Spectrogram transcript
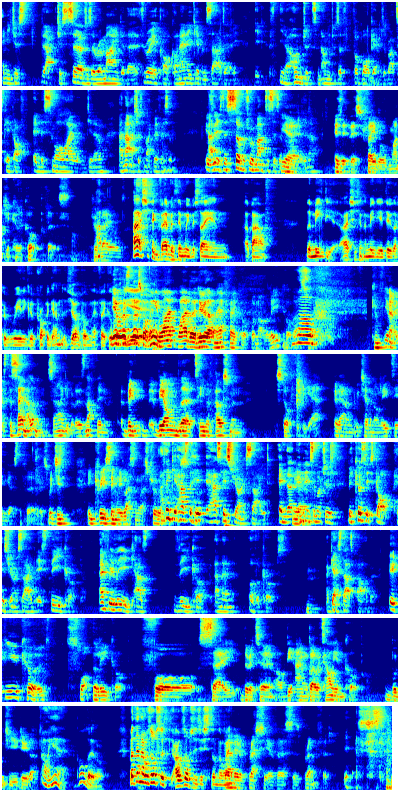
and you just that just serves as a reminder that at three o'clock on any given Saturday, it, you know, hundreds and hundreds of football games are about to kick off in this small island, you know, and that's just magnificent. Is and it- there's, there's so much romanticism, Yeah. around it, you know. Is it this fabled magic of the cup that's prevailed? I actually think for everything we were saying about the media, I actually think the media do like a really good propaganda job on the FA Cup. Yeah, well, that's, that's what I mean. Why, why do they do that in the FA Cup but not the League Cup? That's Well- like- conf- you know, it's the same elements, arguably. There's nothing big, beyond the team of postmen stuff that you get around whichever non-league team gets the furthest, which is increasingly less and less true. I think it has the hi- it has history on its side in that in, Yeah. in so much as because it's got history on its side, it's the cup. Every league has the cup and then other cups. Hmm. I guess that's part of it. If you could swap the League Cup for, say, the return of the Anglo-Italian Cup, would you do that? Oh yeah, all day long. But then I was also I was also just on the The way. idea of Brescia versus Brentford. It's just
